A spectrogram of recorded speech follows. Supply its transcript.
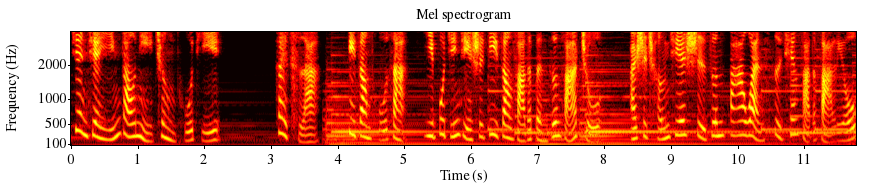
渐渐引导你证菩提。在此啊，地藏菩萨已不仅仅是地藏法的本尊法主，而是承接世尊八万四千法的法流，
